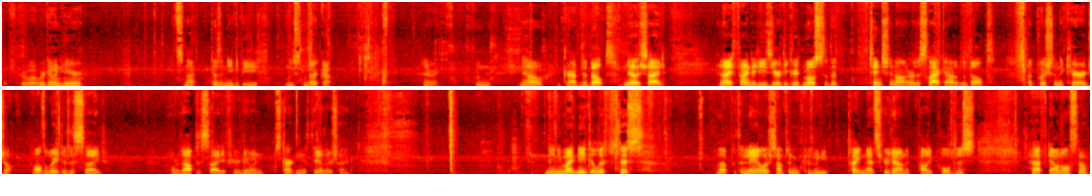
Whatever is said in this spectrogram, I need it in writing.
But for what we're doing here, it's not doesn't need to be loosened back up. Alright, now grab the belt from the other side, and I find it easier to get most of the tension or the slack out of the belt by pushing the carriage all the way to this side, or the opposite side if you're doing starting with the other side. And then you might need to lift this up with a nail or something, because when you tighten that screw down, it probably pulled this half down also.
